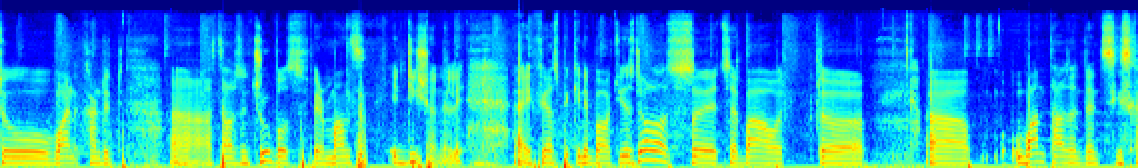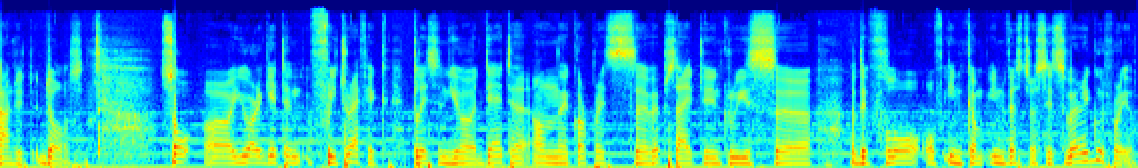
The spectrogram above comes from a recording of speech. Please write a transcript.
to 100,000 rubles per month additionally. Uh, if you are speaking about US dollars, uh, it's about uh, uh, $1,600 so uh, you are getting free traffic placing your data on the corporate's uh, website to increase uh, the flow of income investors. It's very good for you.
